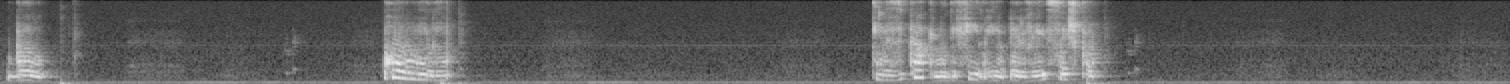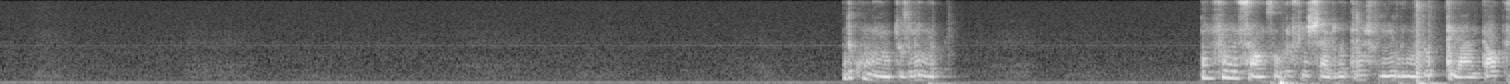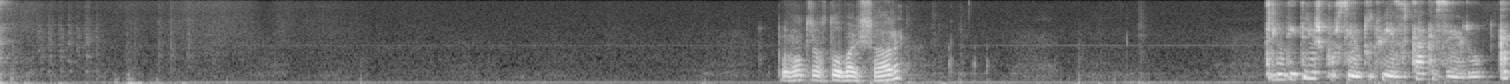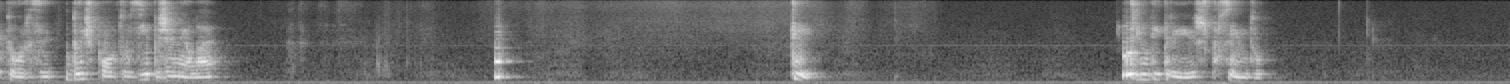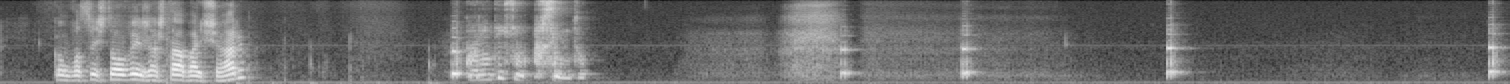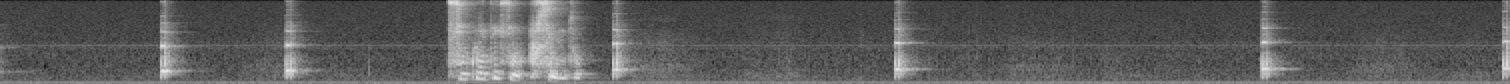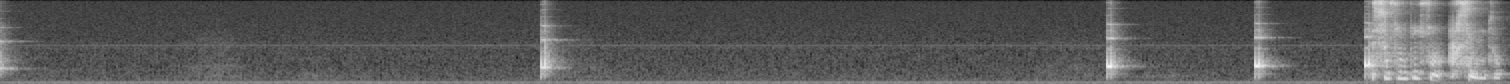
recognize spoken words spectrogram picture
Bolo. Romilin. Tilzicac modifica per V6. ponto. Documentos linha. Informação sobre o ficheiro a transferir linha do Triantalk. Pronto, já estou a baixar. 33% do EZCAC 0, 14, 2 pontos zip janela. T. 33%. Como vocês estão a ver, já está a baixar. 45%. Cinquenta e cinco por cento. Sessenta e cinco por cento.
